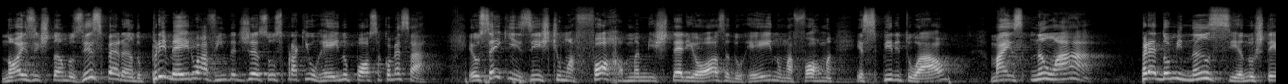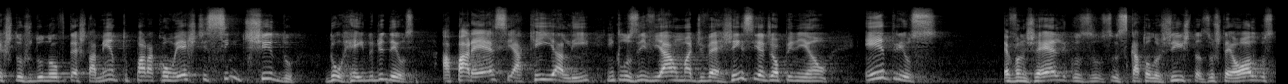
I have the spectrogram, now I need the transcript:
Nós estamos esperando primeiro a vinda de Jesus para que o reino possa começar. Eu sei que existe uma forma misteriosa do reino, uma forma espiritual, mas não há predominância nos textos do Novo Testamento para com este sentido do reino de Deus. Aparece aqui e ali, inclusive há uma divergência de opinião entre os evangélicos, os escatologistas, os teólogos,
